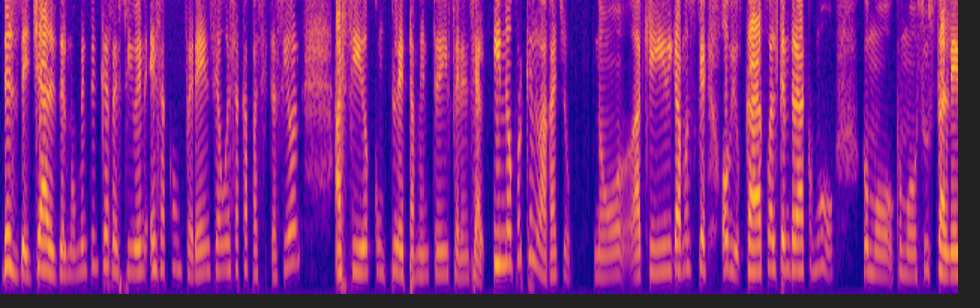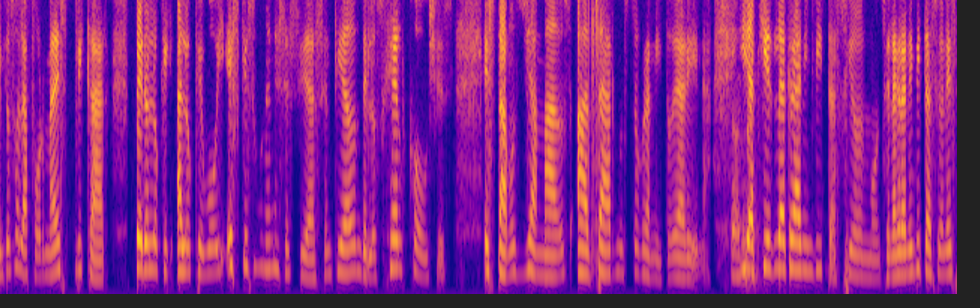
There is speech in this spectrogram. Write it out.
desde ya, desde el momento en que reciben esa conferencia o esa capacitación, ha sido completamente diferencial. Y no porque lo haga yo. No, aquí digamos que, obvio, cada cual tendrá como como, como sus talentos o la forma de explicar, pero lo que, a lo que voy es que es una necesidad sentida donde los health coaches estamos llamados a dar nuestro granito de arena. Y aquí es la gran invitación, Monse. La gran invitación es,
